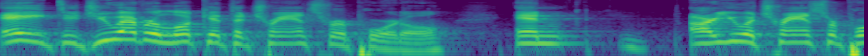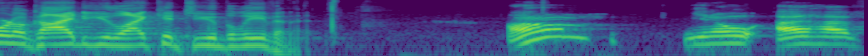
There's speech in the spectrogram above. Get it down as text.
A, did you ever look at the transfer portal? And are you a transfer portal guy? Do you like it? Do you believe in it? Um, you know, I have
